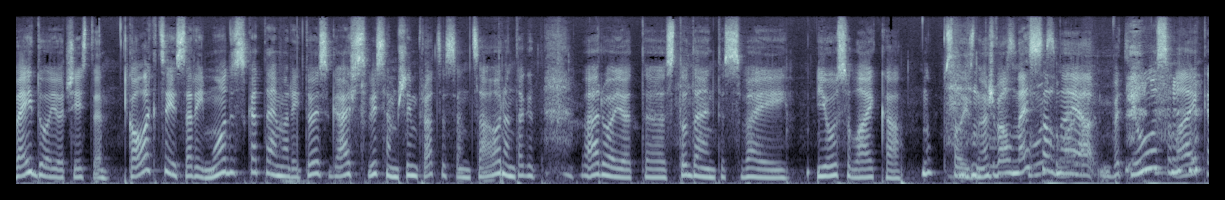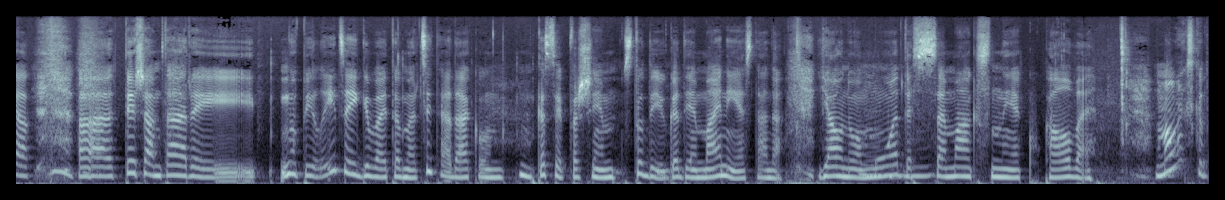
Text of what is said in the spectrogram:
veidojot šīs kolekcijas, arī modes skatēm, arī tu esi gājis visam šim procesam cauri, tagad vērojot studentus vai jūsu laikā, nu, salīdzinoši vēl nesalnējā, bet jūsu laikā, tiešām tā arī nu, bija līdzīga vai tomēr citādāk, un kas ir par šiem studiju gadiem mainījies tādā jauno modes mākslinieku kalvē? Man liekas, ka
